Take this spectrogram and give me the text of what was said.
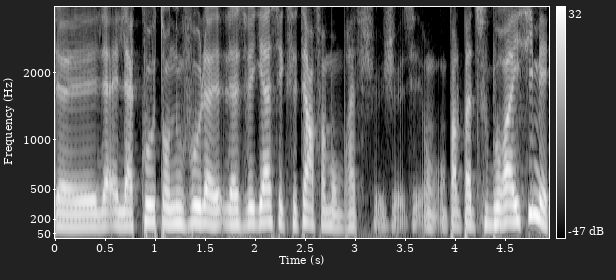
euh, la, côte en nouveau La- Las Vegas etc enfin bon bref on, on parle pas de Subura ici mais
